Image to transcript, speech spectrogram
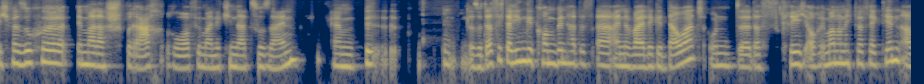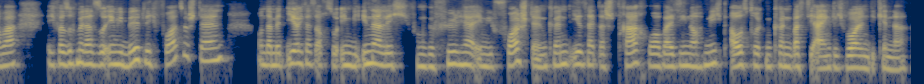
Ich versuche immer das Sprachrohr für meine Kinder zu sein. Ähm, also dass ich da hingekommen bin, hat es äh, eine Weile gedauert und äh, das kriege ich auch immer noch nicht perfekt hin, aber ich versuche mir das so irgendwie bildlich vorzustellen und damit ihr euch das auch so irgendwie innerlich vom Gefühl her irgendwie vorstellen könnt, ihr seid das Sprachrohr, weil sie noch nicht ausdrücken können, was die eigentlich wollen, die Kinder.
